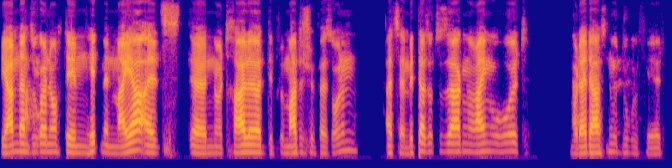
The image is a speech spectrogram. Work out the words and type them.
Wir haben dann sogar noch den Hitman Meyer als äh, neutrale diplomatische Person, als Ermittler sozusagen reingeholt. Aber da hast nur du gefehlt.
